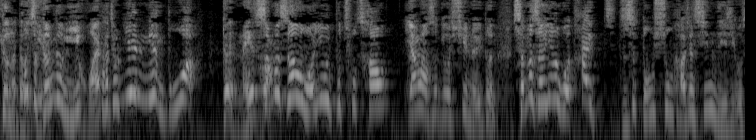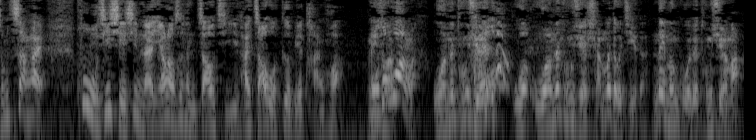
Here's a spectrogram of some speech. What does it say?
耿不是耿耿于怀，他就念念不忘。对，没错。什么时候我因为不出操，杨老师给我训了一顿；什么时候因为我太只是读书，好像心理有什么障碍，父母亲写信来，杨老师很着急，还找我个别谈话。我都忘了，我们同学，我我们同学什么都记得。内蒙古的同学嘛，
